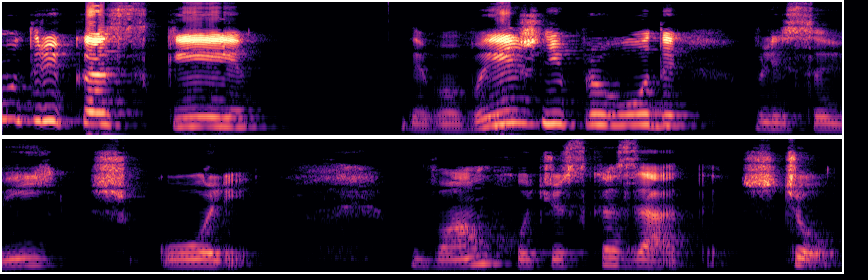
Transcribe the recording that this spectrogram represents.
мудрі казки, дивовижні пригоди в лісовій школі. Вам хочу сказати, що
